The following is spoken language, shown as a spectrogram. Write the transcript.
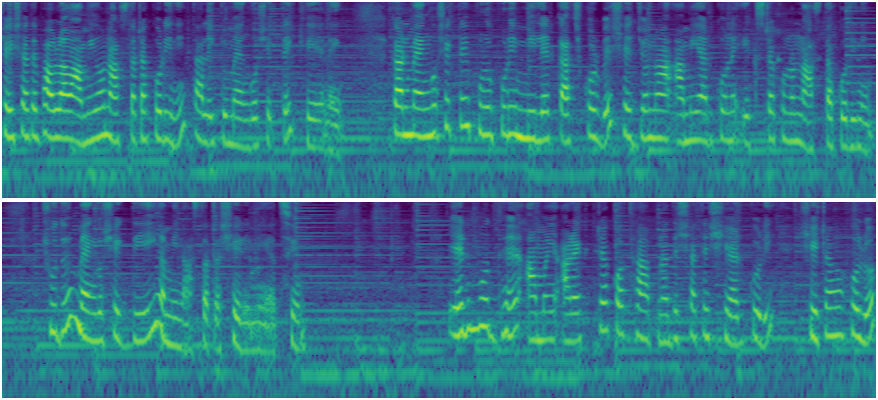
সেই সাথে ভাবলাম আমিও নাস্তাটা করিনি, তাহলে একটু ম্যাঙ্গো শেকটাই খেয়ে নেই। কারণ ম্যাঙ্গো শেকটাই পুরোপুরি মিলের কাজ করবে, সেজন্য আমি আর কোনো এক্সট্রা কোনো নাস্তা করিনি। শুধু ম্যাঙ্গো শেক দিয়েই আমি নাস্তাটা সেরে নিয়েছি। এর মধ্যে আমি আরেকটা কথা আপনাদের সাথে শেয়ার করি, সেটা হলো,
